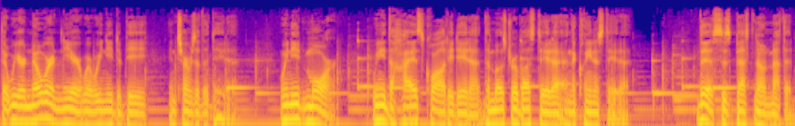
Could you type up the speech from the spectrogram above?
that we are nowhere near where we need to be in terms of the data. We need more. We need the highest quality data, the most robust data, and the cleanest data. This is best known method.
